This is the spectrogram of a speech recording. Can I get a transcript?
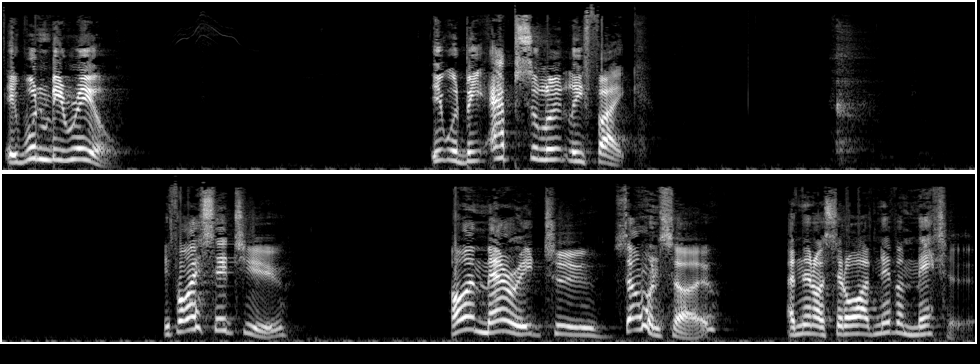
It wouldn't be real. It would be absolutely fake. If I said to you, I'm married to so and so, and then I said, Oh, I've never met her.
